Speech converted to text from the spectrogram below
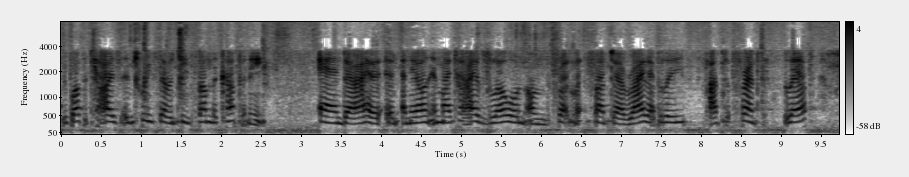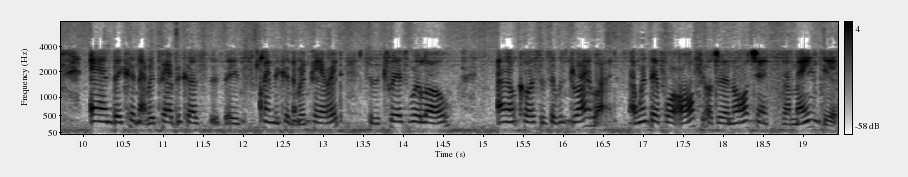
We bought the tires in 2017 from the company, and uh, I had a nail in my tire. It was low on, on the front front uh, right, I believe, on the front left, and they could not repair because they claimed they could not repair it. So the treads were low, and of course it was dry rot. I went there for an oil filter and oil change. The main did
